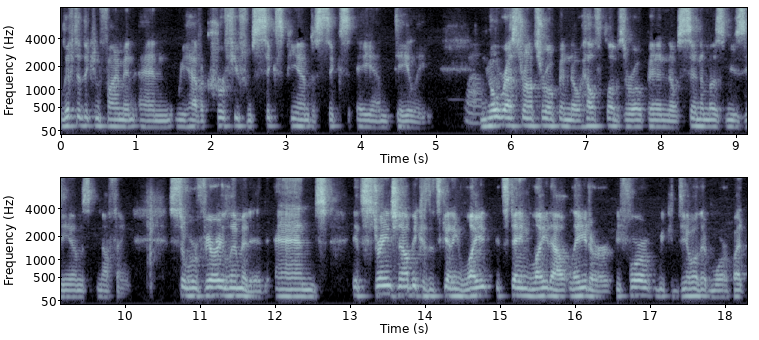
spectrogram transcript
lifted the confinement and we have a curfew from 6 p.m. to 6 a.m. daily. Wow. No restaurants are open, no health clubs are open, no cinemas, museums, nothing. So we're very limited. And it's strange now because it's getting light, it's staying light out later before we could deal with it more. But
